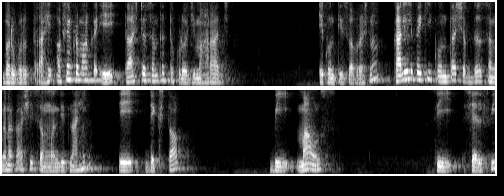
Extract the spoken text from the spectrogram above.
बरोबर उत्तर आहे. ऑप्शन क्रमांक ए राष्ट्रसंत तुकडोजी महाराज. एकोणतीसवा प्रश्न, खालीलपैकी कोणता शब्द संगणकाशी संबंधित नाही? A, desktop, B, mouse C selfie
